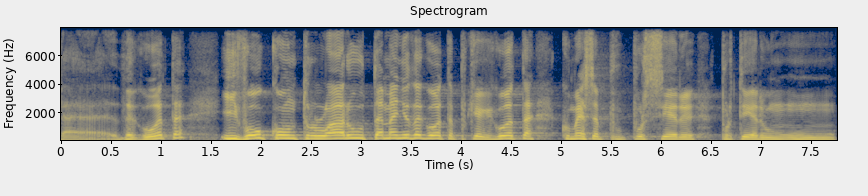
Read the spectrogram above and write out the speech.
da, da, gota e vou controlar o tamanho da gota, porque a gota começa por, por ser, por ter um, um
